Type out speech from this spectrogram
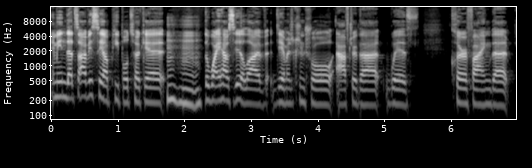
I mean, that's obviously how people took it. Mm-hmm. The White House did a lot of damage control after that with clarifying that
